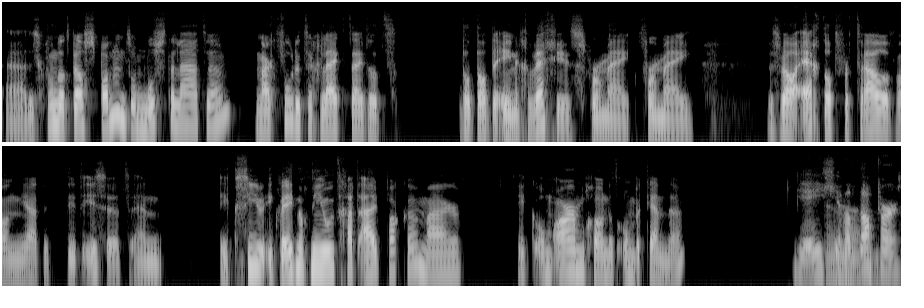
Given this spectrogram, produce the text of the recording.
Uh, dus ik vond dat wel spannend om los te laten. Maar ik voelde tegelijkertijd dat dat, dat de enige weg is voor mij. Voor mij. Dus wel echt dat vertrouwen van, ja, dit, dit is het. En ik, zie, ik weet nog niet hoe het gaat uitpakken, maar ik omarm gewoon dat onbekende. Jeetje, wat eh, dapper.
